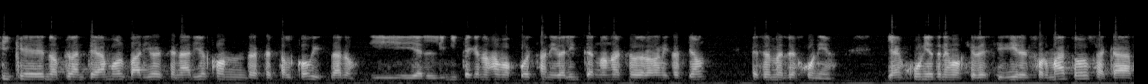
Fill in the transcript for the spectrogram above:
sí que nos planteamos varios escenarios con respecto al COVID, claro, y el límite que nos hemos puesto a nivel interno nuestro de la organización es el mes de junio. Ya en junio tenemos que decidir el formato, sacar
